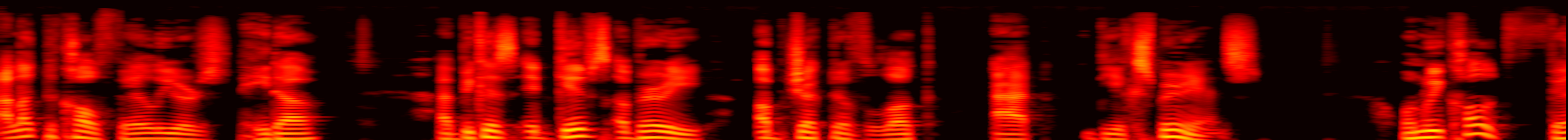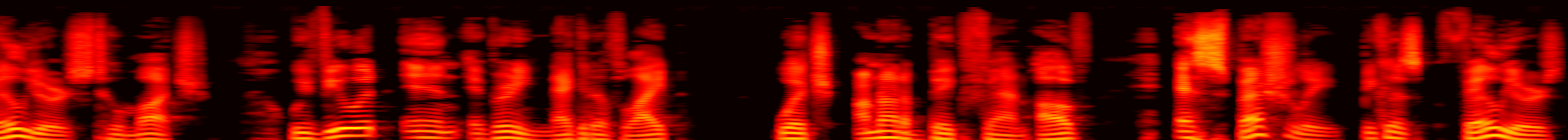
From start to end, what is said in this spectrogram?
I like to call failures data uh, because it gives a very objective look at the experience. When we call it failures too much, we view it in a very negative light, which I'm not a big fan of, especially because failures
